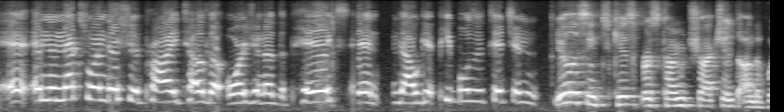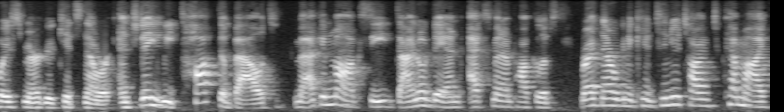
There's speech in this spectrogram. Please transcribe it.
And the next one, they should probably tell the origin of the pigs, and that'll get people's attention. You're listening to Kids First Coming Attractions on the Voice America Kids Network, and today we talked about Mack and Moxy, Dino Dan, X Men Apocalypse. Right now, we're going to continue talking to Kemai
